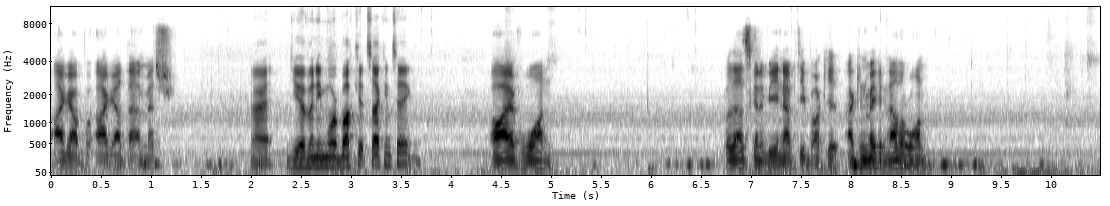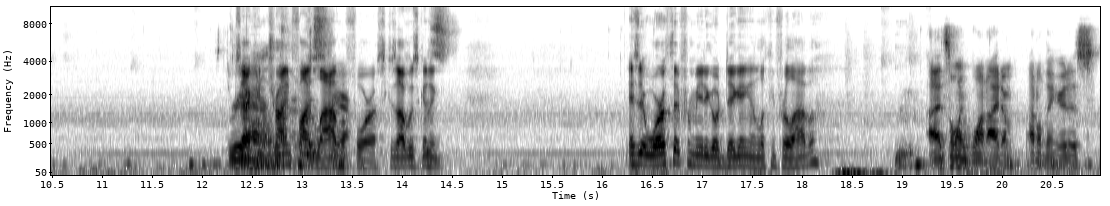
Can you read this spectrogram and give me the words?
I got. I got that, Mitch. Alright, do you have any more buckets I can take? Oh, I have one. But that's gonna be an empty bucket. I can make another one. Three so I can try and find lava yeah. for us, because I was gonna. This- Is it worth it for me to go digging and looking for lava? Uh, it's only one item. I don't think it is.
